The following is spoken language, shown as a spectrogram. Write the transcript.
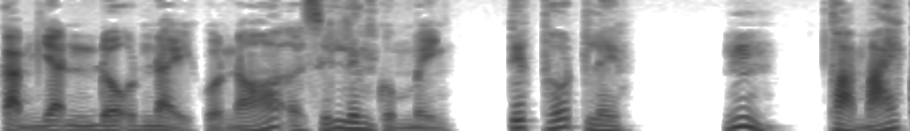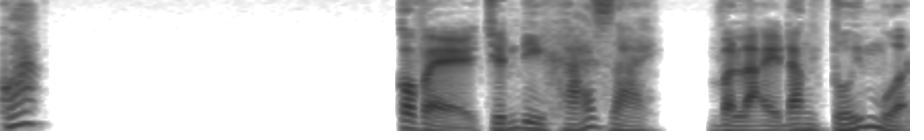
Cảm nhận độ nảy của nó ở dưới lưng của mình, Tuyết thốt lên. ừm thoải mái quá. Có vẻ chuyến đi khá dài và lại đang tối muộn,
